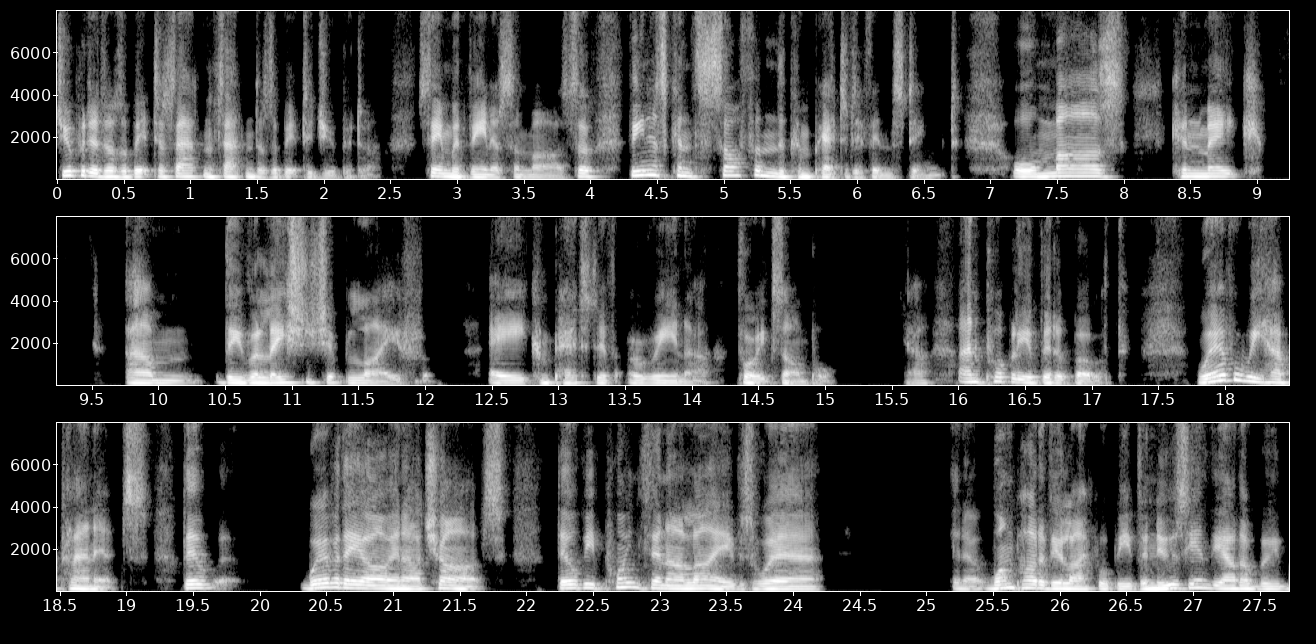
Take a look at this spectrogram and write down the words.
Jupiter does a bit to Saturn, Saturn does a bit to Jupiter. Same with Venus and Mars. So Venus can soften the competitive instinct, or Mars can make um, the relationship life a competitive arena, for example. Yeah, and probably a bit of both. Wherever we have planets, there, wherever they are in our charts, there'll be points in our lives where, you know, one part of your life will be Venusian, the other will be,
